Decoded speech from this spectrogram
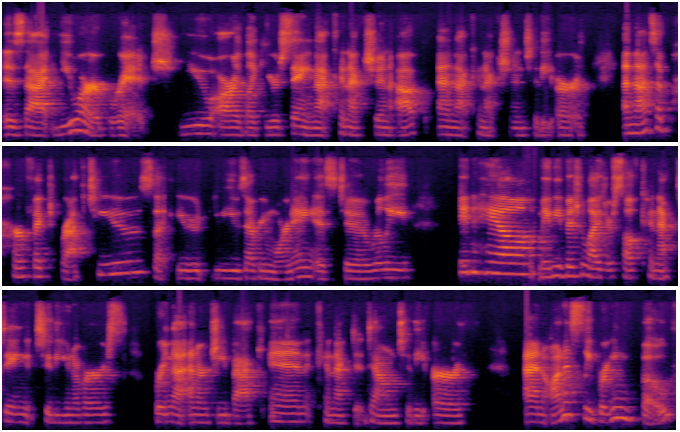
is that you are a bridge. You are, like you're saying, that connection up and that connection to the earth. And that's a perfect breath to use that you, you use every morning is to really inhale, maybe visualize yourself connecting to the universe, bring that energy back in, connect it down to the earth. And honestly, bringing both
